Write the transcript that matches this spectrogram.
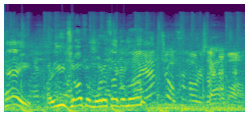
Hey, are you Joe from Motorcycle Mall? I am Joe from Motorcycle Mall.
